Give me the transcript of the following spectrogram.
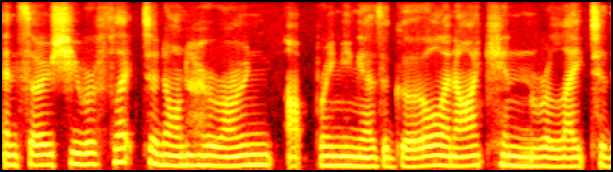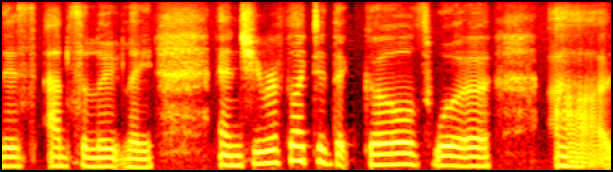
And so she reflected on her own upbringing as a girl, and I can relate to this absolutely. And she reflected that girls were uh,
